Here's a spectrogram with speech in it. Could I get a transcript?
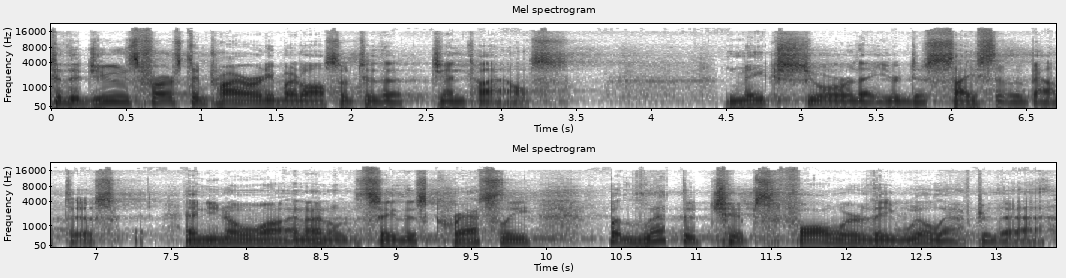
to the Jews first in priority, but also to the Gentiles. Make sure that you're decisive about this. And you know what? And I don't say this crassly, but let the chips fall where they will after that.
